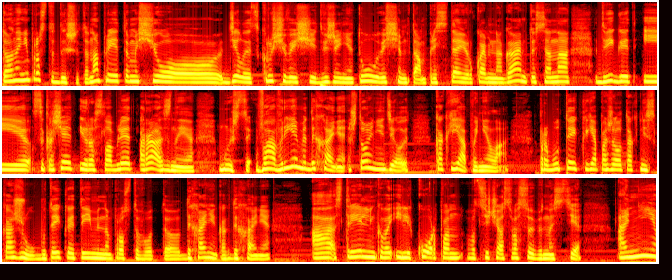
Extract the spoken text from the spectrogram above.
то она не просто дышит, она при этом еще делает скручивающие движения туловищем, там, приседая руками, ногами. То есть она двигает и сокращает и расслабляет разные мышцы во время дыхания. Что они делают? Как я поняла. Про бутейку я, пожалуй, так не скажу. Бутейка – это именно просто вот э, дыхание как дыхание. А Стрельникова или Корпан, вот сейчас в особенности – они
